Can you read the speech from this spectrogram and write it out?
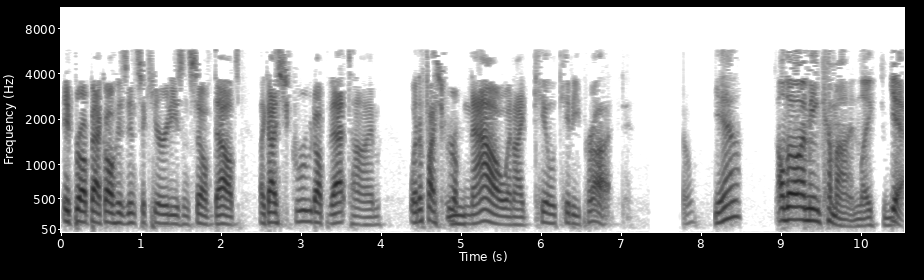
it brought back all his insecurities and self doubts. Like I screwed up that time. What if I screw up Mm. now and I kill Kitty Pryde? yeah. Although, I mean, come on, like, Yeah,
